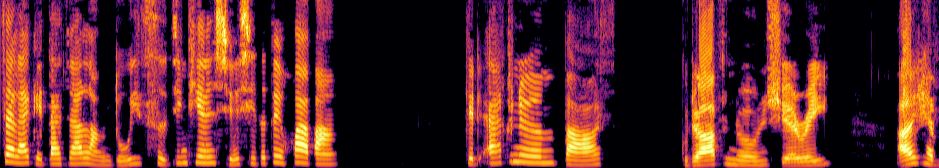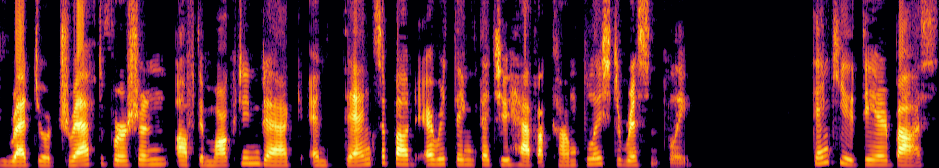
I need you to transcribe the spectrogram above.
再来给大家朗读一次今天学习的对话吧。Good afternoon, boss. Good afternoon, Sherry. I have read your draft version of the marketing deck and thanks about everything that you have accomplished recently. Thank you, dear boss.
